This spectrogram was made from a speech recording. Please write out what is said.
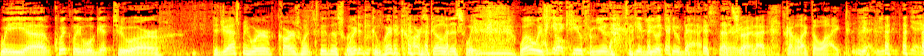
we uh, quickly will get to our. Did you ask me where cars went to this week? Where did where did cars go this week? well, we I get a cue from you to give you a cue back. So That's right. I, it's kind of like the light. yeah, you, yeah.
